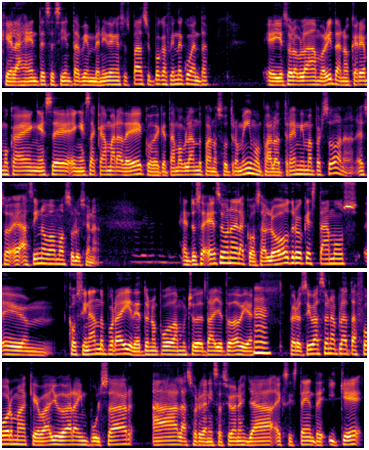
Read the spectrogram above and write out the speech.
que la gente se sienta bienvenida en ese espacio, porque a fin de cuentas, eh, y eso lo hablábamos ahorita, no queríamos caer en, ese, en esa cámara de eco de que estamos hablando para nosotros mismos, para las tres mismas personas. Eso, eh, así no vamos a solucionar. No tiene sentido. Entonces, eso es una de las cosas. Lo otro que estamos eh, cocinando por ahí, de esto no puedo dar mucho detalle todavía, Mm. pero sí va a ser una plataforma que va a ayudar a impulsar a las organizaciones ya existentes y que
